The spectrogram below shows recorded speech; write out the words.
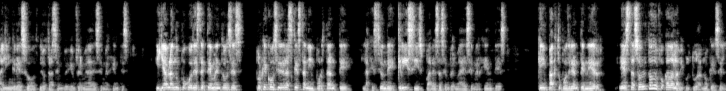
al ingreso de otras enfermedades emergentes. Y ya hablando un poco de este tema, entonces, ¿por qué consideras que es tan importante la gestión de crisis para esas enfermedades emergentes? ¿Qué impacto podrían tener estas, sobre todo enfocado a la avicultura, ¿no? que es el,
